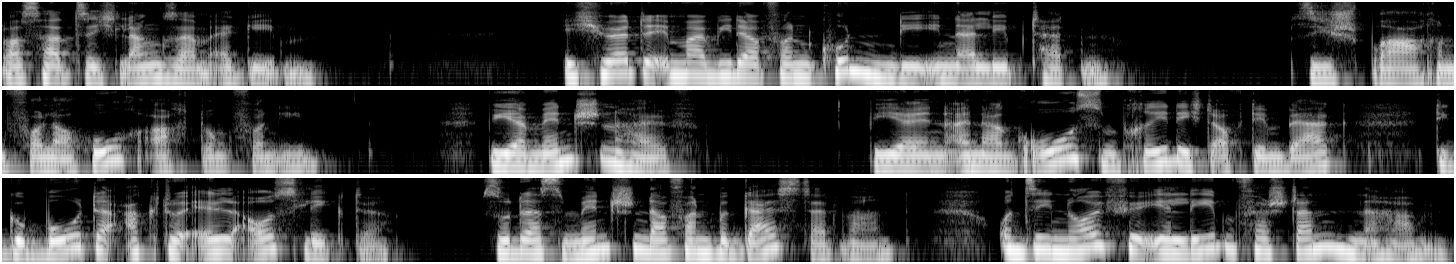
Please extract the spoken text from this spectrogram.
Das hat sich langsam ergeben. Ich hörte immer wieder von Kunden, die ihn erlebt hatten. Sie sprachen voller Hochachtung von ihm, wie er Menschen half, wie er in einer großen Predigt auf dem Berg die Gebote aktuell auslegte, so dass Menschen davon begeistert waren und sie neu für ihr Leben verstanden haben.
